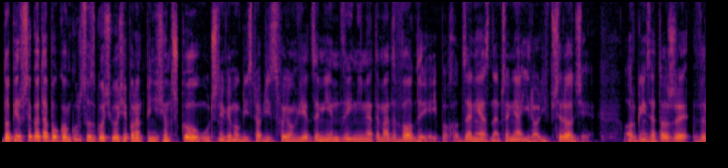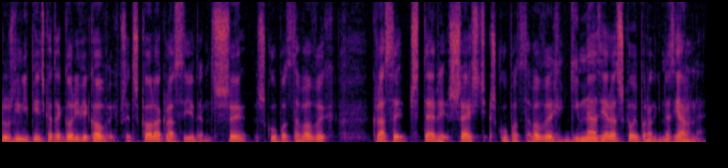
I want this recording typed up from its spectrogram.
Do pierwszego etapu konkursu zgłosiło się ponad 50 szkół. Uczniowie mogli sprawdzić swoją wiedzę m.in. na temat wody, jej pochodzenia, znaczenia i roli w przyrodzie. Organizatorzy wyróżnili pięć kategorii wiekowych: przedszkola, klasy 1-3, szkół podstawowych, klasy 4-6 szkół podstawowych, gimnazja oraz szkoły ponadgimnazjalne.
